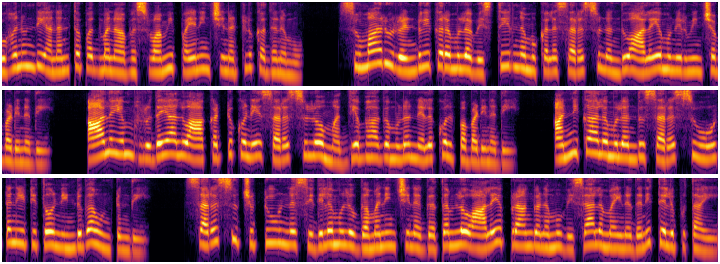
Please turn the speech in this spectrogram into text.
గుహ నుండి అనంతపద్మనాభస్వామి పయనించినట్లు కథనము. సుమారు రెండు ఎకరముల విస్తీర్ణము కల సరస్సునందు ఆలయము నిర్మించబడినది. ఆలయం హృదయాలు ఆకట్టుకునే సరస్సులో మధ్యభాగమున నెలకొల్పబడినది. అన్ని కాలములందు సరస్సు ఊటనీటితో నిండుగా ఉంటుంది. సరస్సు చుట్టూ ఉన్న శిథిలములు గమనించిన గతంలో ఆలయ ప్రాంగణము విశాలమైనదని తెలుపుతాయి.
